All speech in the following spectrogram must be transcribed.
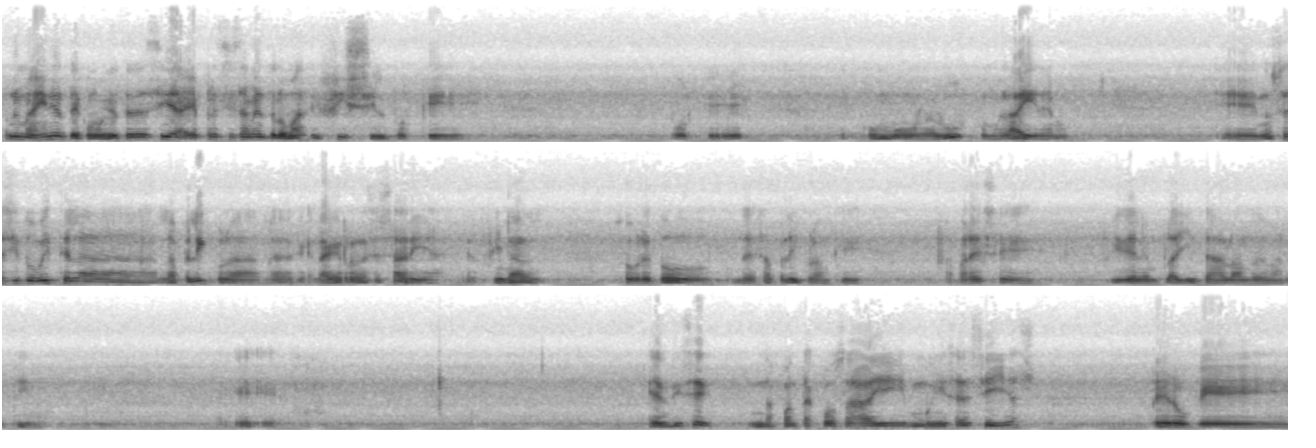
Bueno, imagínate, como yo te decía, es precisamente lo más difícil porque, porque es como la luz, como el aire, ¿no? Eh, no sé si tú viste la, la película, la, Guerra Necesaria, el final, sobre todo, de esa película, aunque aparece Fidel en playitas hablando de Martín. Eh, él dice unas cuantas cosas ahí muy sencillas, pero que,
